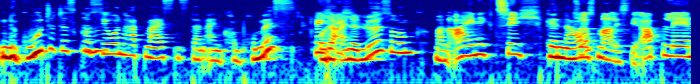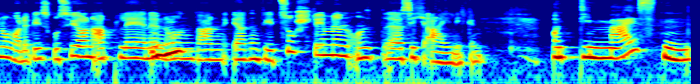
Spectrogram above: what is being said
eine gute Diskussion mhm. hat meistens dann einen Kompromiss Richtig. oder eine Lösung. Man einigt sich. Genau. Zuerst mal ist die Ablehnung oder Diskussion ablehnen mhm. und dann irgendwie zustimmen und äh, sich einigen. Und die meisten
